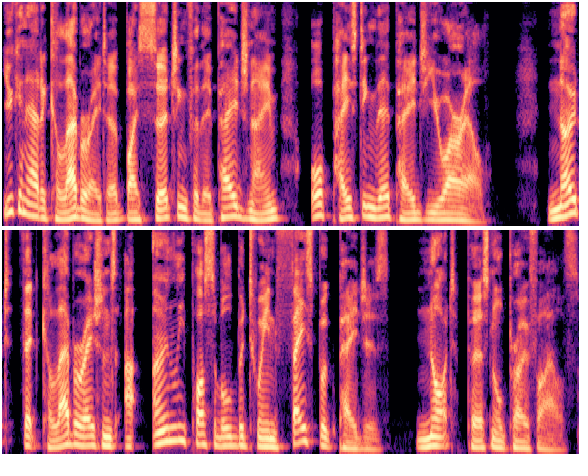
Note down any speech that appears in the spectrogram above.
You can add a collaborator by searching for their page name or pasting their page URL. Note that collaborations are only possible between Facebook pages, not personal profiles.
